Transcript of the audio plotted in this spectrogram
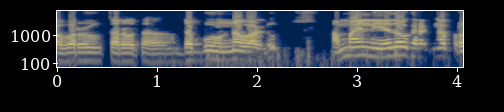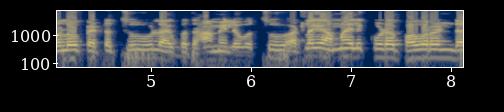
పవర్ తర్వాత డబ్బు ఉన్న వాళ్ళు అమ్మాయిల్ని ఏదో ఒక రకంగా ప్రలోభ పెట్టచ్చు లేకపోతే హామీలు ఇవ్వచ్చు. అట్లాగే అమ్మాయిలకు కూడా పవర్ అండ్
